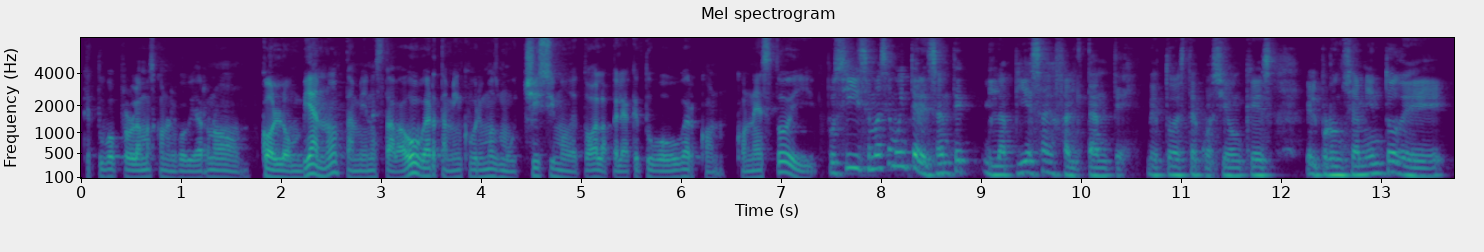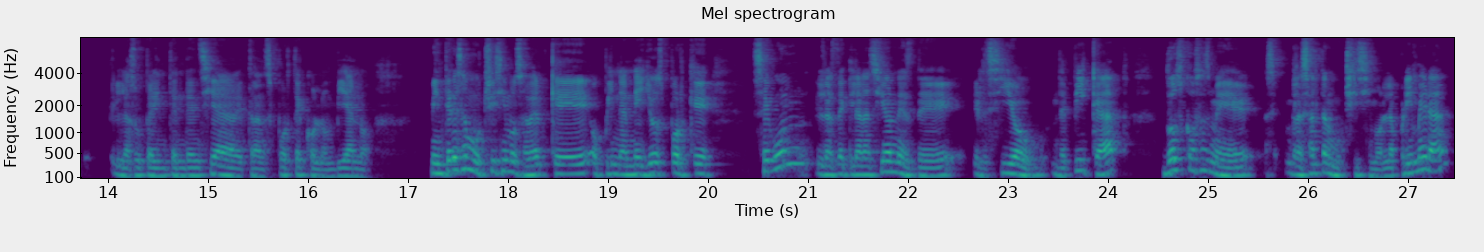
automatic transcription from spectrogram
que tuvo problemas con el gobierno colombiano. También estaba Uber, también cubrimos muchísimo de toda la pelea que tuvo Uber con, con esto. Y... Pues sí, se me hace muy interesante la pieza faltante de toda esta ecuación, que es el pronunciamiento de la Superintendencia de Transporte colombiano. Me interesa muchísimo saber qué opinan ellos, porque según las declaraciones del el CEO de Pickup, dos cosas me resaltan muchísimo. La primera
